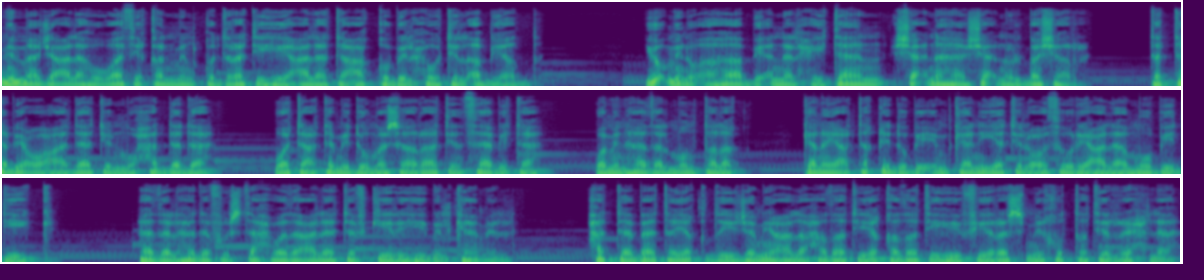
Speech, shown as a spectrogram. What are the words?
مما جعله واثقا من قدرته على تعقب الحوت الأبيض. يؤمن اهاب بأن الحيتان شأنها شأن البشر تتبع عادات محددة وتعتمد مسارات ثابتة ومن هذا المنطلق كان يعتقد بإمكانية العثور على موبي ديك. هذا الهدف استحوذ على تفكيره بالكامل حتى بات يقضي جميع لحظات يقظته في رسم خطة الرحلة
